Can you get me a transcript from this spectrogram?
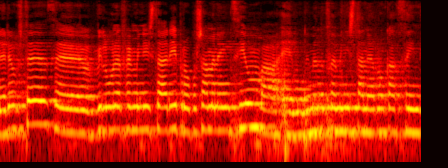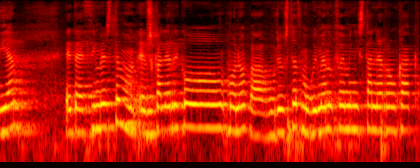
nire ustez, e, bilgune feministari proposamen egin ziun, ba, e, mugimendu feministan erronkak zein dian, Eta ezinbeste Euskal Herriko, bueno, ba, gure ustez mugimendu feministan erronkak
